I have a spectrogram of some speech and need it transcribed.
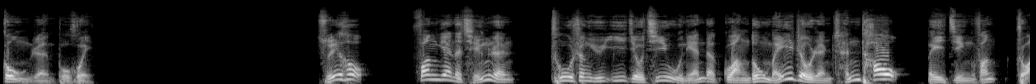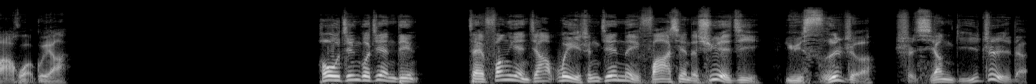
供认不讳。随后，方艳的情人出生于1975年的广东梅州人陈涛被警方。抓获归案后，经过鉴定，在方艳家卫生间内发现的血迹与死者是相一致的。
